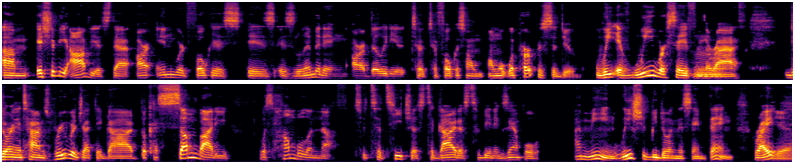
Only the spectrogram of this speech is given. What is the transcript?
um, it should be obvious that our inward focus is is limiting our ability to, to focus on on what, what purpose to do we if we were saved from mm. the wrath during the times we rejected God because somebody was humble enough to, to teach us, to guide us, to be an example. I mean, we should be doing the same thing, right? Yeah,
